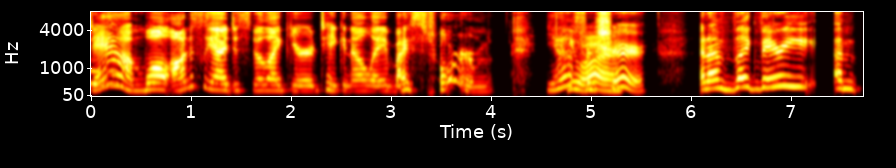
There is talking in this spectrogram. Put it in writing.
Damn. Well, honestly, I just feel like you're taking LA by storm. Yeah, You for are. sure. And I'm like very um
